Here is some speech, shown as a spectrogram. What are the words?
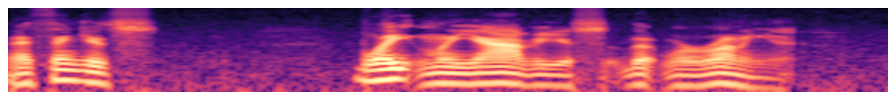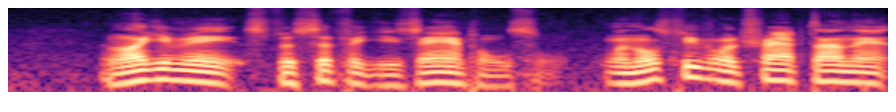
I think it's blatantly obvious that we're running it. And I'll give you specific examples. When those people are trapped on that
